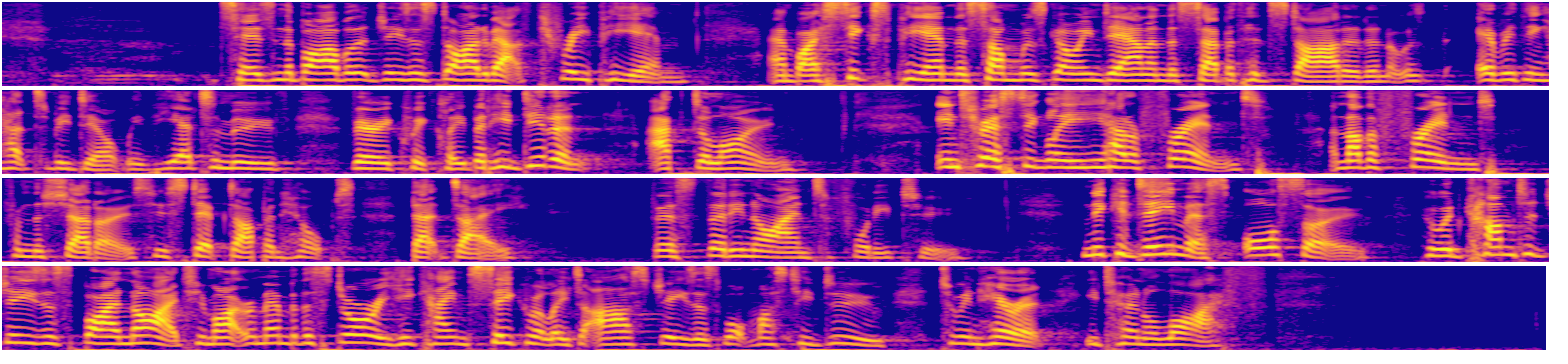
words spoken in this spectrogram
It says in the Bible that Jesus died about 3 p.m. And by 6 p.m., the sun was going down and the Sabbath had started, and it was, everything had to be dealt with. He had to move very quickly, but he didn't act alone. Interestingly, he had a friend, another friend from the shadows, who stepped up and helped that day. Verse 39 to 42. Nicodemus also, who had come to Jesus by night. You might remember the story. He came secretly to ask Jesus, What must he do to inherit eternal life?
